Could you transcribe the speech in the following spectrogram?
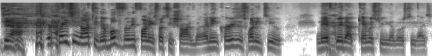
Yeah, they're crazy not to. They're both really funny, especially Sean. But I mean, Curtis is funny too. And they have good uh, chemistry together. Those two guys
